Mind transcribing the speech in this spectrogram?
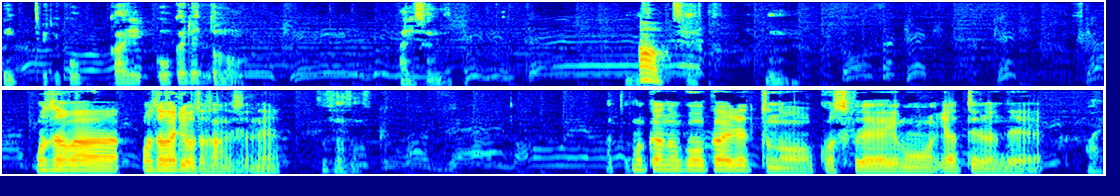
ド、ん？違う違う豪快、豪快レッドの配線だった。うんあうん。小沢、小沢亮太さんですよね。そうそうそう。あと、僕あの、豪快レッドのコスプレもやってるんで、はい。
